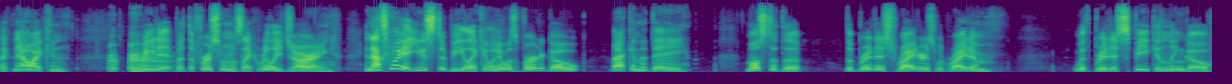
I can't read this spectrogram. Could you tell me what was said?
Like now I can read it, but the first one was like really jarring. And that's the way it used to be. Like when it was Vertigo back in the day, most of the the British writers would write him with British speak and lingo.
